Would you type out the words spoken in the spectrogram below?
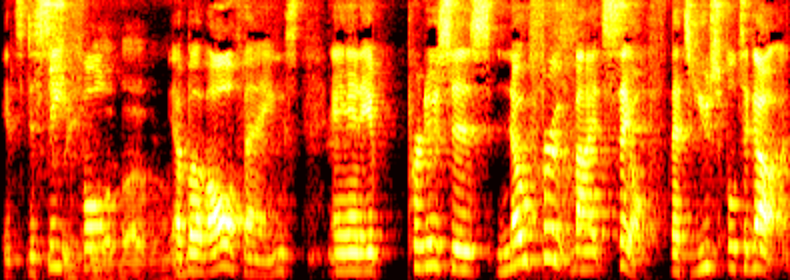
It's deceitful, above. above all things, and it produces no fruit by itself that's useful to God.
